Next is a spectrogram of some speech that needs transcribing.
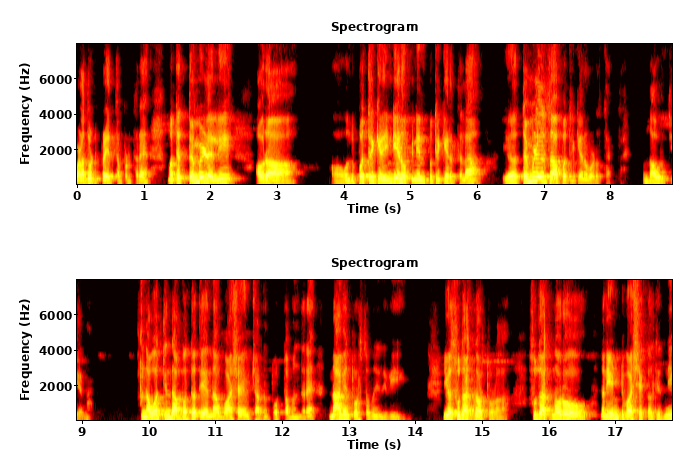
ಬಹಳ ದೊಡ್ಡ ಪ್ರಯತ್ನ ಪಡ್ತಾರೆ. ಮತ್ತೆ ತಮಿಳಲ್ಲಿ ಅವರ ಒಂದು ಪತ್ರಿಕೆ ಇಂಡಿಯನ್ ಒಪಿನಿಯನ್ ಪತ್ರಿಕೆ ಇರುತ್ತಲ್ಲ ತಮಿಳಲ್ಲಿ ಸಹ ಪತ್ರಿಕೆಯನ್ನು ಹೊರಡಿಸ್ತಾ ಇರ್ತಾರೆ, ಒಂದು ಆವೃತ್ತಿಯನ್ನು. ಅವತ್ತಿಂದ ಬದ್ಧತೆಯನ್ನ ಭಾಷಾ ವಿಚಾರನ ತೋರ್ತಾ ಬಂದರೆ ನಾವೇನು ತೋರಿಸ್ತಾ ಬಂದಿದ್ದೀವಿ? ಈಗ ಸುಧಾಕ್ನವ್ರು ತೊಗೊಳ್ಳೋಣ. ಸುಧಾಕ್ನವರು ನಾನು ಎಂಟು ಭಾಷೆ ಕಲ್ತಿದ್ದೀನಿ,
